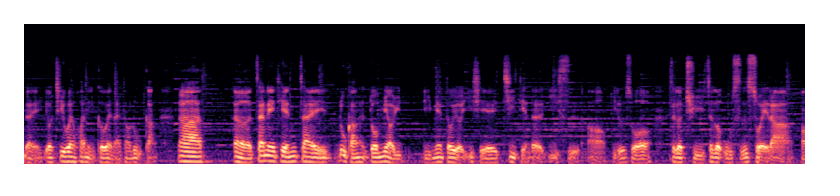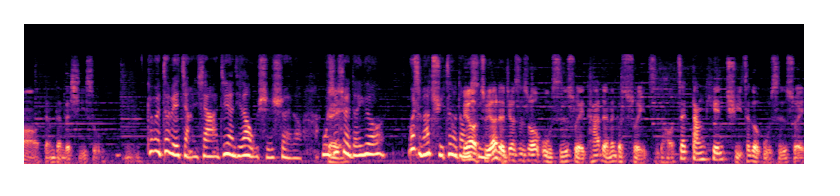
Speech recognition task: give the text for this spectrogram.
对，有机会欢迎各位来到鹿港。那呃，在那天在鹿港很多庙宇。里面都有一些祭典的仪式哦，比如说这个取这个午时水啦，哦等等的习俗。嗯，可不可以特别讲一下？既然提到午时水了，午时水的一个为什么要取这个东西？没有，主要的就是说午时水它的那个水质哈，在当天取这个午时水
